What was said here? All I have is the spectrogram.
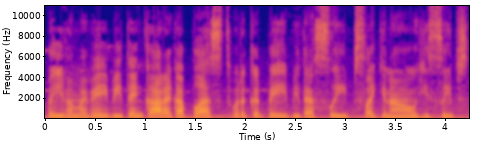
But even my baby, thank God I got blessed with a good baby that sleeps. Like, you know, he sleeps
